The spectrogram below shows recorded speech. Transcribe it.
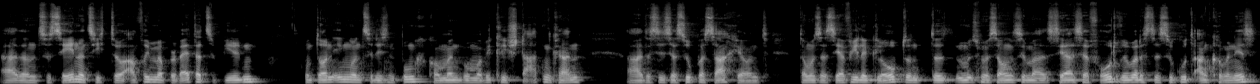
äh, dann zu sehen und sich da einfach immer weiterzubilden und dann irgendwann zu diesem Punkt kommen, wo man wirklich starten kann, äh, das ist eine super Sache und da haben uns ja sehr viele gelobt und da muss man sagen, sind wir sehr, sehr froh darüber, dass das so gut angekommen ist.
